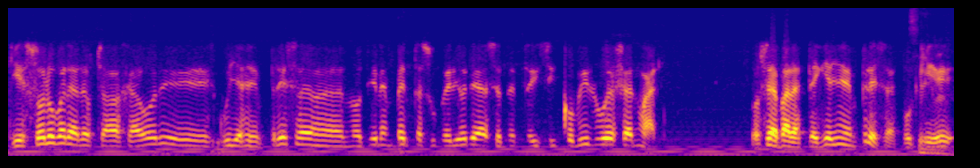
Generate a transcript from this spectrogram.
que es solo para los trabajadores cuyas empresas no tienen ventas superiores a 75 mil UF anuales, o sea, para las pequeñas empresas, porque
